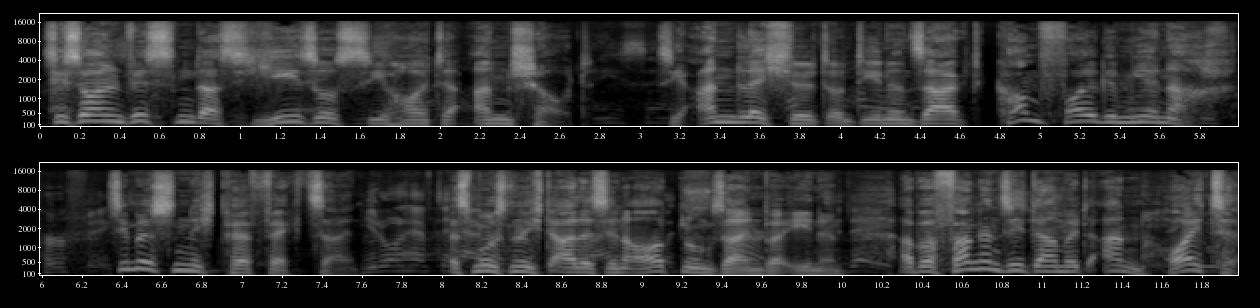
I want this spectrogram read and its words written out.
Sie sollen wissen, dass Jesus sie heute anschaut, sie anlächelt und ihnen sagt, komm, folge mir nach. Sie müssen nicht perfekt sein. Es muss nicht alles in Ordnung sein bei Ihnen. Aber fangen Sie damit an, heute.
